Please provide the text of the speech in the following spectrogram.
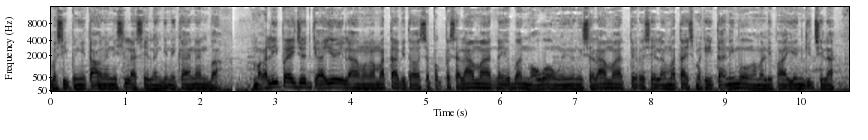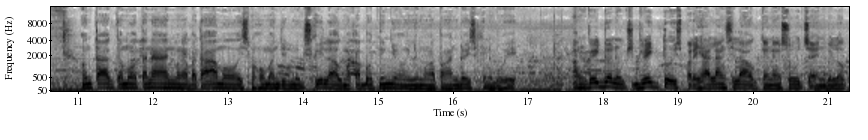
Basi pangitaon na ni sila sa ilang ginikanan ba. Makalipay jud kayo ilang mga mata bitaw sa pagpasalamat na uban mauwaw ngayon ng salamat pero sa ilang mata is makita nimo nga malipayon gid sila. Untag kamo tanan mga bata mo is mahuman jud mo eskwela ug makabot ninyo inyong mga pangandoy sa kinabuhi. Ang grade 1 ug grade 2 is pareha lang sila og kanang suot sa envelope.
